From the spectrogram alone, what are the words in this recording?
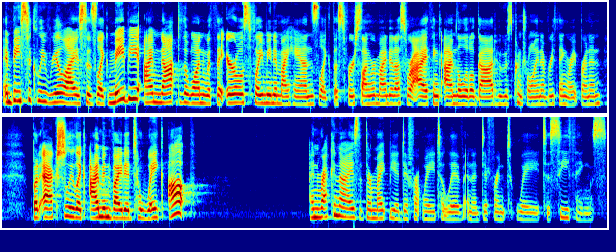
and basically realizes, like, maybe I'm not the one with the arrows flaming in my hands, like this first song reminded us, where I think I'm the little God who is controlling everything, right, Brennan? But actually, like, I'm invited to wake up and recognize that there might be a different way to live and a different way to see things.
